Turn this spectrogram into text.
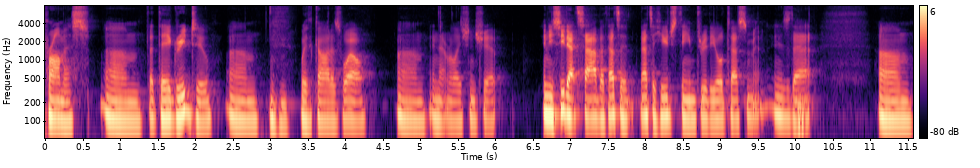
promise um, that they agreed to um, with God as well um, in that relationship. And you see that Sabbath. That's a that's a huge theme through the Old Testament. Is that um,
